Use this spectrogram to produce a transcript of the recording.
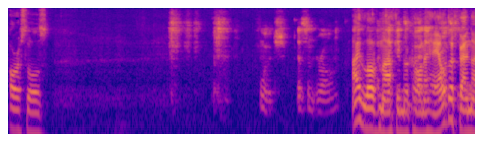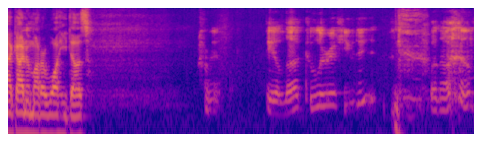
arseholes. Which isn't wrong. I love I Matthew think it's really McConaughey. I'll defend that guy no matter what he does. Be a lot cooler if you did. but um,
